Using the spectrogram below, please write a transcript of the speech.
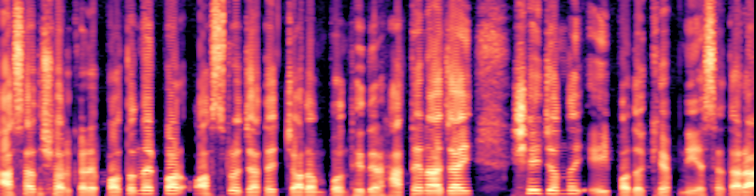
আসাদ সরকারের পতনের পর অস্ত্র যাতে চরমপন্থীদের হাতে না যায়, সেই জন্যই এই পদক্ষেপ নিয়েছে তারা।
